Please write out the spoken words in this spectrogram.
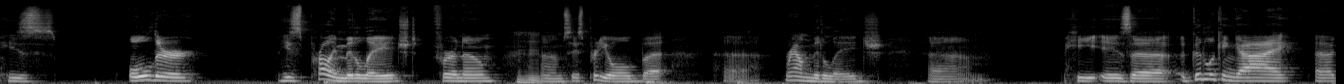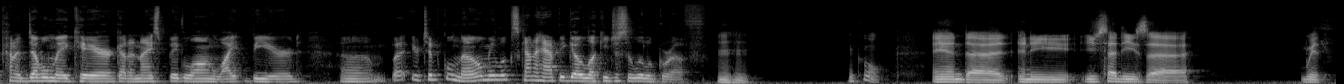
he's older. He's probably middle aged for a gnome. Mm-hmm. Um, so he's pretty old, but uh, around middle age. Um, he is a, a good looking guy, uh, kind of devil may care, got a nice big long white beard. Um, but your typical gnome, he looks kind of happy go lucky, just a little gruff. Mm-hmm. Cool. And uh and he you said he's uh with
